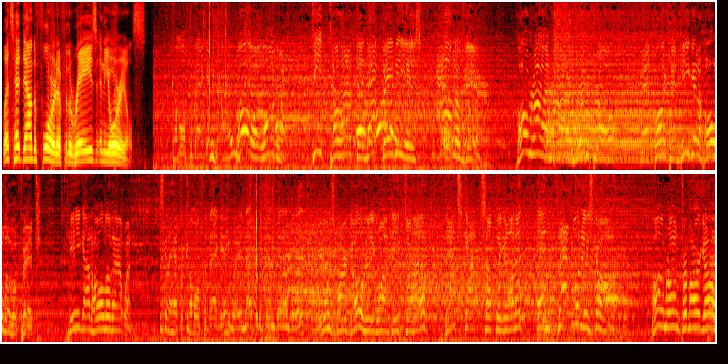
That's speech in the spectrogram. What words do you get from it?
Let's head down to Florida for the Rays and the Orioles. Come off the bag anyway. Oh, a long one. Deep to left, and that baby is out of here. Home run by Renfroe. And boy, can he get a hold of a pitch. He got hold of that one. He's going to have to come off the bag anyway, and that would have then been on delay. Here's Margot hitting one deep to left. That's got something on it, and that one is gone. Home run for Margot.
